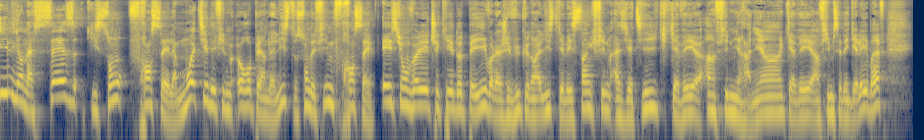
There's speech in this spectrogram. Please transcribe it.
il y en a 16 qui sont français. La moitié des films européens de la liste sont des films français. Et si on veut aller checker d'autres pays, voilà, j'ai vu que dans la liste, il y avait 5 films asiatiques, qu'il y avait un film iranien, qu'il y avait un film sénégalais, bref,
